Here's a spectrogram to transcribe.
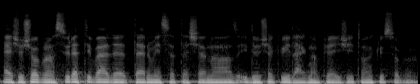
elsősorban a szüretivel, de természetesen az idősek világnapja is itt van küszöbön.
